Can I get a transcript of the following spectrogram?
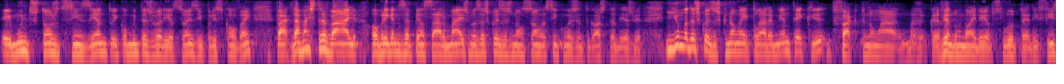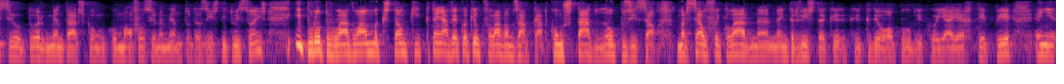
em muitos tons de cinzento e com muitas variações, e por isso convém, pá, dá mais trabalho, obriga-nos a pensar mais, mas as coisas não são assim como a gente gosta de as ver. E uma das coisas que não é claramente é que, de facto, não há, uma, havendo uma maioria absoluta, é difícil tu argumentar com, com o mau funcionamento das instituições, e por outro lado há uma questão que, que, tem a ver com aquilo que falávamos há bocado, com o estado da oposição. Marcelo foi claro na, na entrevista que, que, que, deu ao público e à RTP, em,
